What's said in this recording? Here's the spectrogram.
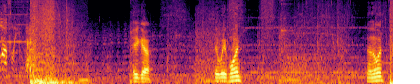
Lovely. There you go. Is that wave one? Another one?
